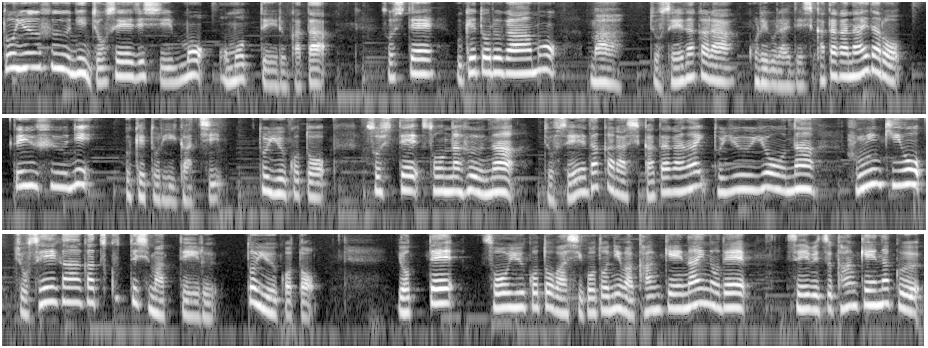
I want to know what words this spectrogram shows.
というふうに女性自身も思っている方。そして受け取る側もまあ女性だからこれぐらいで仕方がないだろうっていうふうに受け取りがちということ。そしてそんな風な女性だから仕方がないというような雰囲気を女性側が作ってしまっているということ。よってそういうことは仕事には関係ないので性別関係なく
